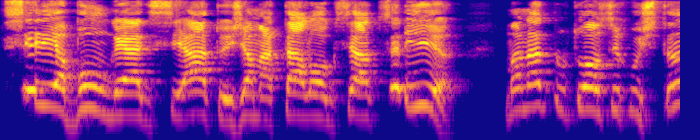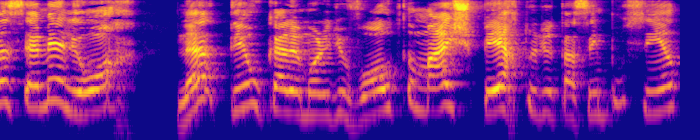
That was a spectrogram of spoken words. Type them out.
Seria bom ganhar de Seattle e já matar logo Seattle? Seria. Mas na atual circunstância é melhor né, ter o Calemone de volta mais perto de estar 100%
